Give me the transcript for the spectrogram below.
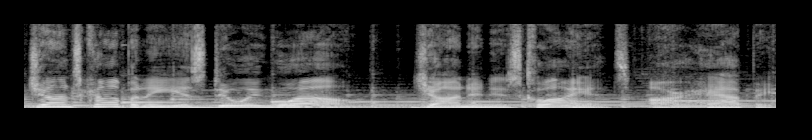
John's company is doing well. John and his clients are happy.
